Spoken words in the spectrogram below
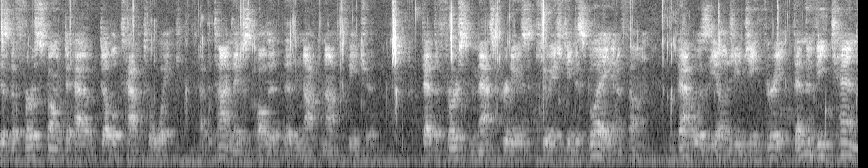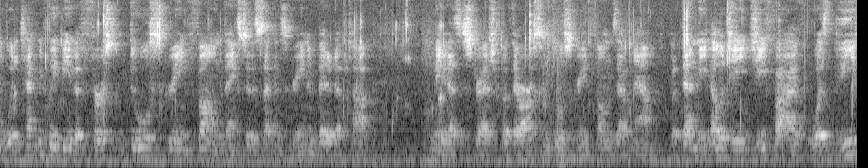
is the first phone to have double tap to wake. At the time, they just called it the knock knock feature. They had the first mass-produced QHD display in a phone. That was the LG G3. Then the V10 would technically be the first dual-screen phone thanks to the second screen embedded up top. Maybe that's a stretch, but there are some dual-screen phones out now. But then the LG G5 was the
